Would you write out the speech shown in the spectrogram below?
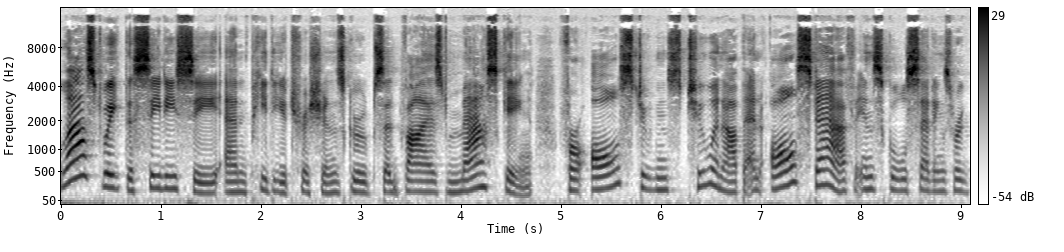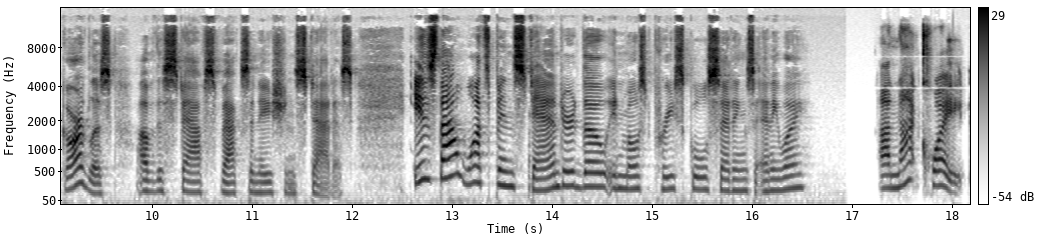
Last week, the CDC and pediatricians groups advised masking for all students two and up and all staff in school settings, regardless of the staff's vaccination status. Is that what's been standard, though, in most preschool settings anyway? Uh, not quite.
